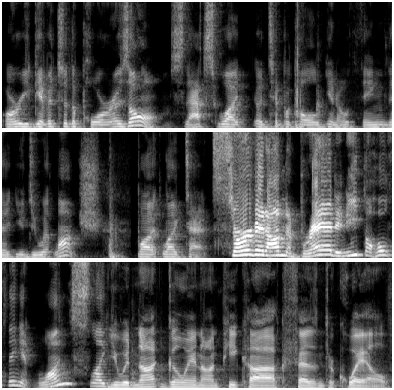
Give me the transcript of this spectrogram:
or you give it to the poor as alms. That's what a typical, you know, thing that you do at lunch. But like to serve it on the bread and eat the whole thing at once, like You would not go in on peacock, pheasant, or quail,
